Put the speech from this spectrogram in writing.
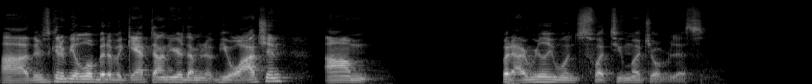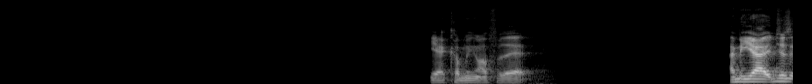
Uh, there's going to be a little bit of a gap down here that I'm going to be watching. Um, but I really wouldn't sweat too much over this. Yeah, coming off of that. I mean, yeah, just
